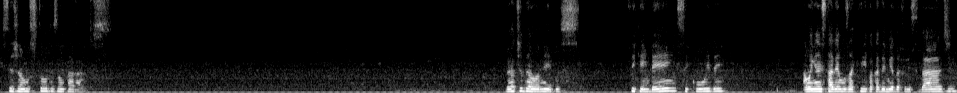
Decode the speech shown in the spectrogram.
Que sejamos todos amparados. Gratidão, amigos. Fiquem bem, se cuidem. Amanhã estaremos aqui com a Academia da Felicidade.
